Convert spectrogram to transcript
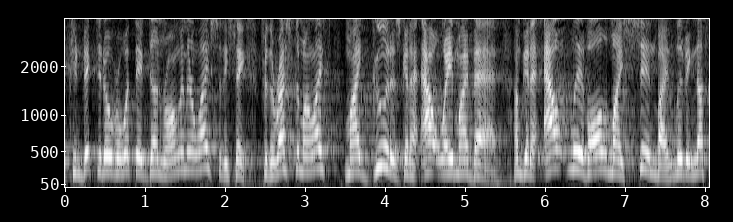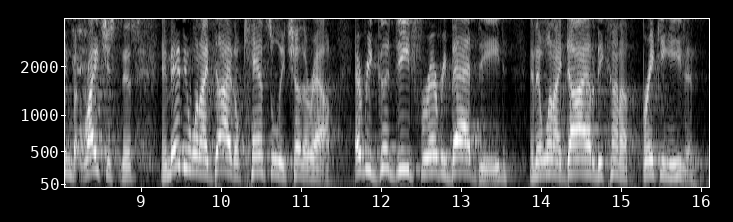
convicted over what they've done wrong in their life, so they say, For the rest of my life, my good is going to outweigh my bad. I'm going to outlive all of my sin by living nothing but righteousness, and maybe when I die, they'll cancel each other out. Every good deed for every bad deed, and then when I die, it'll be kind of breaking even.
